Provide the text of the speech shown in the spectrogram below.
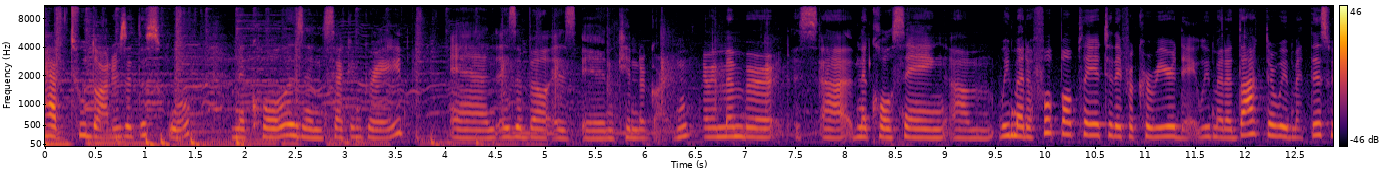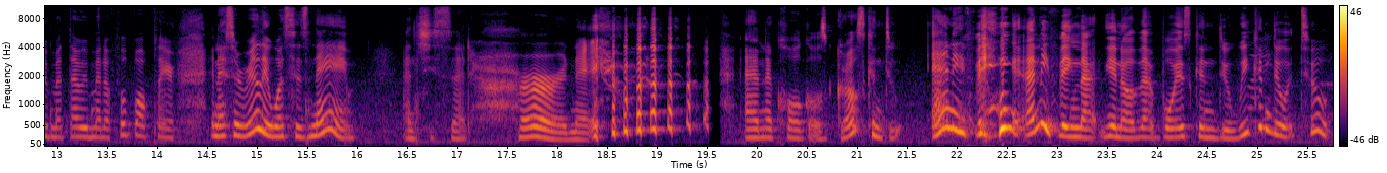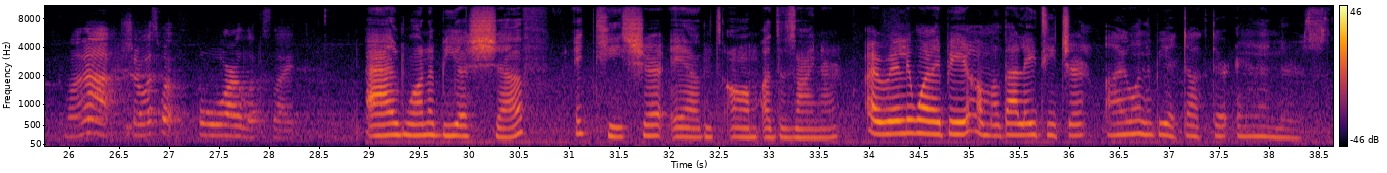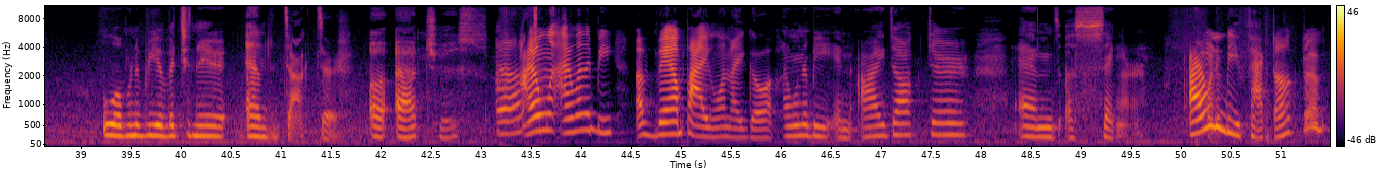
have two daughters at the school. Nicole is in second grade and Isabel is in kindergarten. I remember uh, Nicole saying, um, we met a football player today for career day. We met a doctor, we met this, we met that, we met a football player. And I said, really, what's his name? And she said, her name. and Nicole goes, girls can do anything, anything that, you know, that boys can do. We can do it too. Come on up, show us what four looks like. I want to be a chef, a teacher, and um, a designer. I really want to be um, a ballet teacher. I want to be a doctor and a nurse. Oh, I want to be a veterinarian and a doctor. A actress. Uh, I, want, I want to be a vampire when I grow up. I want to be an eye doctor and a singer. I want to be a fat doctor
